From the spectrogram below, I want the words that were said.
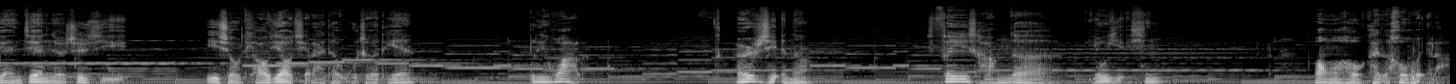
眼见着自己一手调教起来的武则天不听话了，而且呢，非常的有野心。王皇后开始后悔了，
